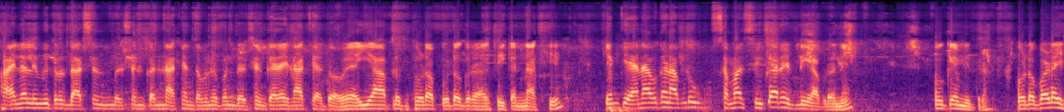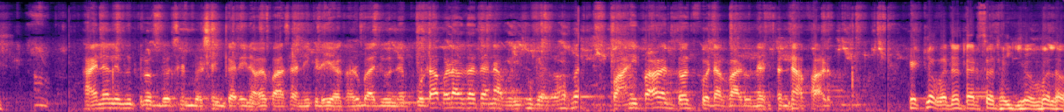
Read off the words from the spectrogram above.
ફાઇનલી મિત્રો દર્શન દર્શન કરી નાખ્યા તમને પણ દર્શન કરાવી નાખ્યા. તો હવે અહીંયા આપણે થોડા ફોટોગ્રાફી કરી નાખીએ. કેમ કે એના વગર આપણું સમાજ સ્વીકારે જ નહીં આપણને. ઓકે, મિત્ર. ફોટો પડાઈશ ફાઇનલી મિત્રો, દર્શન દર્શન કરીને હવે પાછા નીકળી ગયા ઘર બાજુ અને ફોટા પડાવતા હતા ના ભાઈ શું કહેતો પાણી પાડે તો જ ફોટા પાડું, ને ના પાડું. એટલો બધો તરસો થઈ ગયો, બોલો.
